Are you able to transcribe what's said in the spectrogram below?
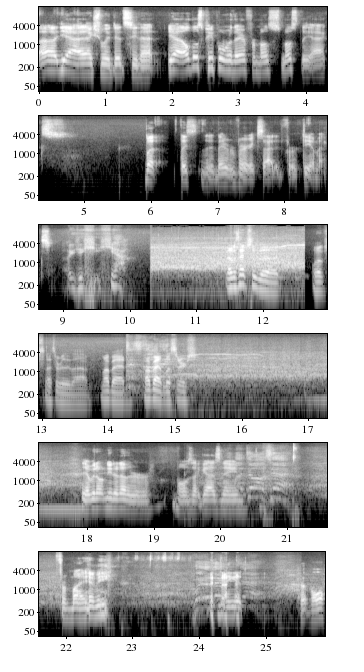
Uh, yeah, I actually did see that. Yeah, all those people were there for most most of the acts, but they they were very excited for DMX. Uh, y- y- Yeah. That was actually the. Whoops, that's really loud. My bad. My bad, listeners. Yeah, we don't need another. What was that guy's name from Miami? Dang it. Pitbull.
